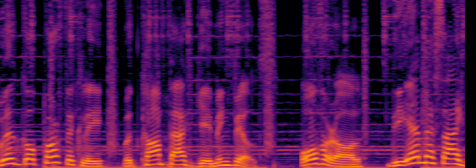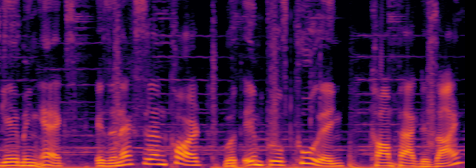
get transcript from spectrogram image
will go perfectly with compact gaming builds. Overall, the MSI Gaming X is an excellent card with improved cooling, compact design,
